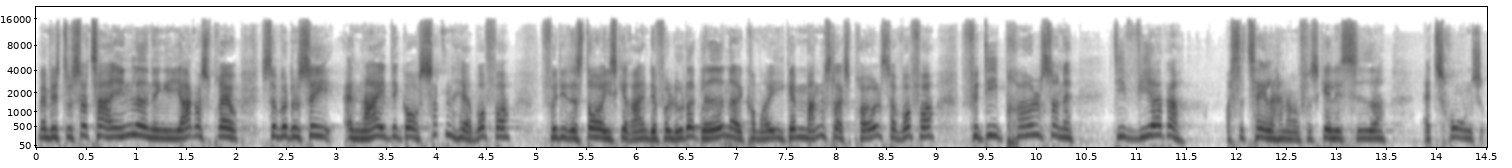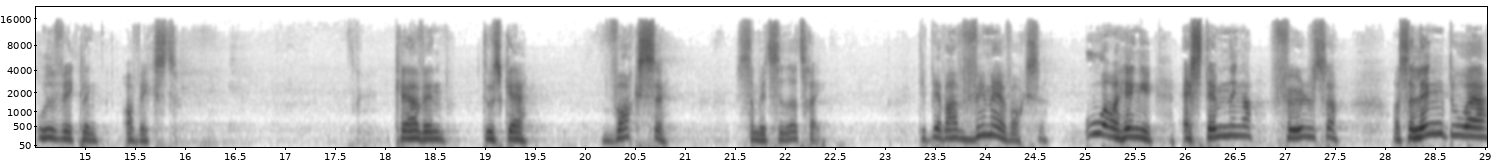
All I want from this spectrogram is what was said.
Men hvis du så tager indledningen i Jakobs brev, så vil du se, at nej, det går sådan her. Hvorfor? Fordi der står, at I skal regne det for lutter glæde, når I kommer igennem mange slags prøvelser. Hvorfor? Fordi prøvelserne, de virker. Og så taler han om forskellige sider af troens udvikling og vækst. Kære ven, du skal vokse som et sidertræ. Det bliver bare ved med at vokse uafhængig af stemninger, følelser. Og så længe du er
